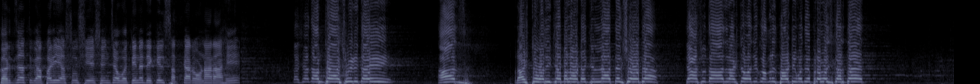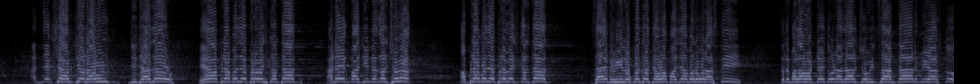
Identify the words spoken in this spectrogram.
कर्जत व्यापारी असोसिएशनच्या वतीनं देखील सत्कार होणार आहे. तशाच आमच्या अश्विनीताई आज राष्ट्रवादीच्या मला वाटतं जिल्हा अध्यक्ष होत्या. त्या सुद्धा आज राष्ट्रवादी काँग्रेस पार्टीमध्ये प्रवेश करतायत. अध्यक्ष आमचे राहुलजी जाधव हे आपल्यामध्ये प्रवेश करतात. अनेक माजी नगरसेवक आपल्यामध्ये प्रवेश करतात. साहेब ही लोक जर जेव्हा माझ्याबरोबर असती तर मला वाटतं दोन हजार चोवीसचा आमदार मी असतो.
